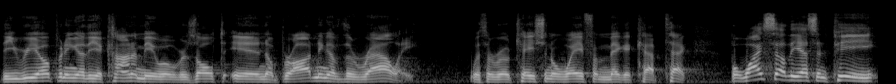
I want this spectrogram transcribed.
The reopening of the economy will result in a broadening of the rally with a rotation away from mega cap tech. But why sell the S&P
